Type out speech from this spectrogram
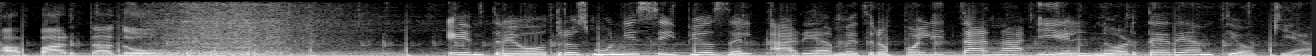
Apartado, entre otros municipios del área metropolitana y el norte de Antioquia.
